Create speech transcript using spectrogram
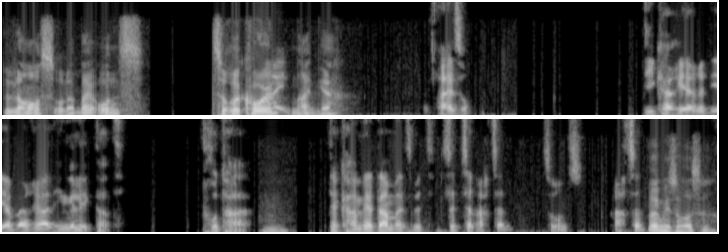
Lance oder bei uns. Zurückholen? Nein. Nein, gell? Also, die Karriere, die er bei Real hingelegt hat, brutal. Hm. Der kam ja damals mit 17, 18 zu uns. 18? Irgendwie sowas, ja.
